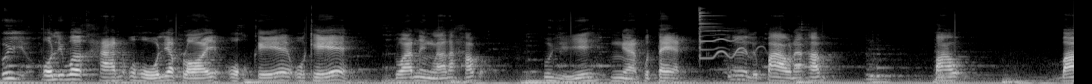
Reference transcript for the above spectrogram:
เอ้ยโอลิเวอร์คานโอ้โหเรียบร้อย โอเคโอเค ตัวหนึ่งแล้วนะครับอุ้ยเหงื่อกูแตกเออหรือเปล่านะครับเปล่าเบา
